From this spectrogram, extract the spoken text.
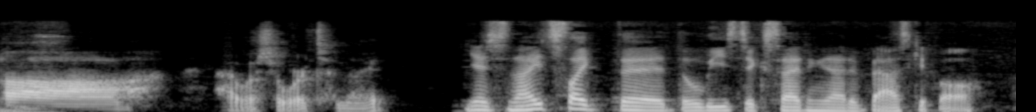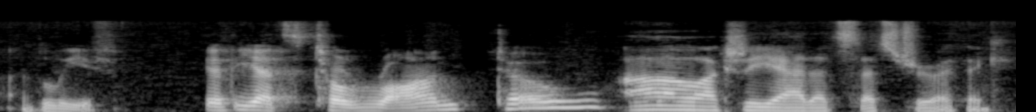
Ah, I wish it were tonight. Yeah, tonight's like the, the least exciting night of basketball, I believe. It, yeah, it's Toronto, Oh, actually, yeah, that's, that's true, I think.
